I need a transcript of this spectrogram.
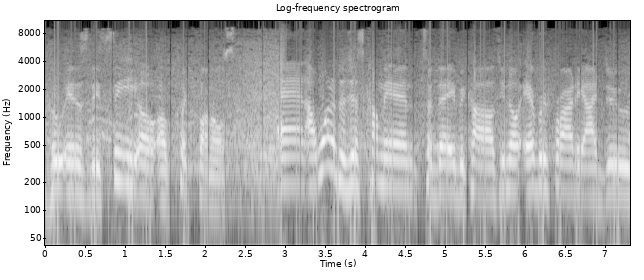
who is the CEO of ClickFunnels. And I wanted to just come in today because, you know, every Friday I do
